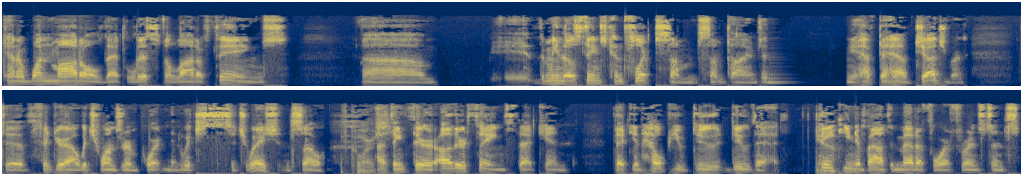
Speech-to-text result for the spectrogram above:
kind of one model that lists a lot of things. Um, I mean, those things conflict some sometimes, and you have to have judgment to figure out which ones are important in which situation. So, of course, I think there are other things that can that can help you do do that yeah. thinking about the metaphor, for instance,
